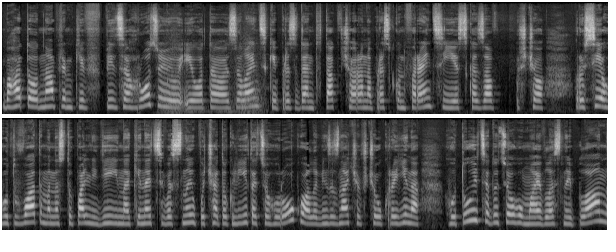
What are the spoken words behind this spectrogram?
Багато напрямків під загрозою, і от е, Зеленський президент так вчора на прес-конференції сказав, що Росія готуватиме наступальні дії на кінець весни, початок літа цього року. Але він зазначив, що Україна готується до цього, має власний план,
